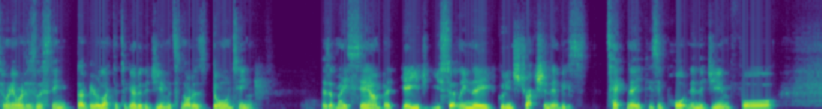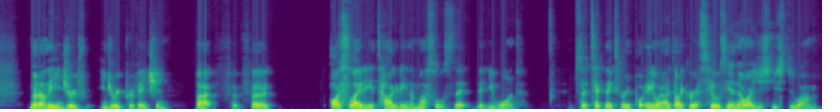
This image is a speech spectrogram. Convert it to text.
to anyone who's listening. Don't be reluctant to go to the gym. It's not as daunting as it may sound, but yeah, you, you certainly need good instruction there because technique is important in the gym for not only injury injury prevention, but for, for isolating and targeting the muscles that that you want. So techniques are very important. Anyway, I digress. Hills, yeah, no, I just used to um,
